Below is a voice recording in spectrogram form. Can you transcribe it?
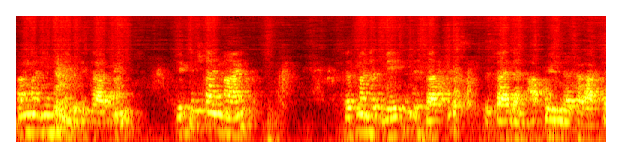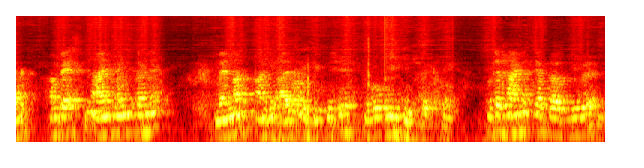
Fangen wir hinter dem Zitat an. Wittgenstein meint, dass man das Wesen des Satzes, das heißt ein abbildender Charakter, am besten einsehen könne, wenn man an die alte ägyptische Hieroglyphenschrift denkt. Und da scheint es ja plausibel,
